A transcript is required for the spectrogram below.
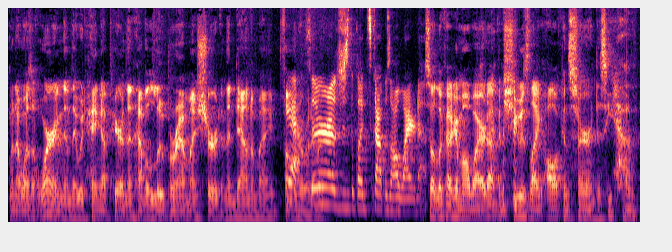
when I wasn't wearing them. They would hang up here and then have a loop around my shirt and then down to my phone or yeah, so whatever. it just looked like Scott was all wired up. So it looked like I'm all wired up, and she was like all concerned. Does he have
